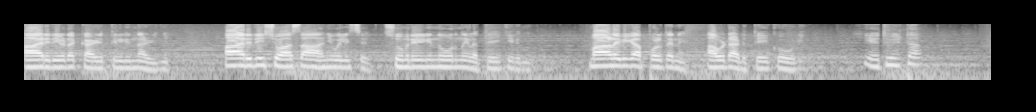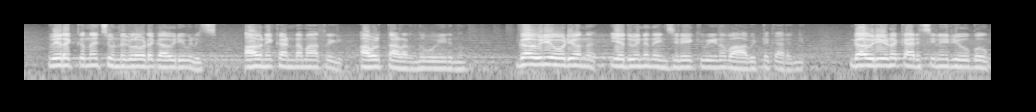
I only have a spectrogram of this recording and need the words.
ആരതിയുടെ കഴുത്തിൽ നിന്ന് അഴിഞ്ഞു. ആരതി ശ്വാസ ആഞ്ഞു വലിച്ച് ചുമരിൽ നിന്ന് ഊർന്നിളത്തേക്കിരുന്നു മാളവിക അപ്പോൾ തന്നെ അവിടെ അടുത്തേക്ക് ഓടി. ഏതുവേട്ട വിറക്കുന്ന ചുണ്ടുകളോടെ ഗൗരി വിളിച്ച് അവനെ കണ്ട മാത്രയിൽ അവൾ തളർന്നു പോയിരുന്നു. ഗൗരി ഓടി വന്ന് യദുവിന്റെ നെഞ്ചിലേക്ക് വീണ് വാവിട്ട് കരഞ്ഞു. ഗൗരിയുടെ കരച്ചിലിന് രൂപവും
